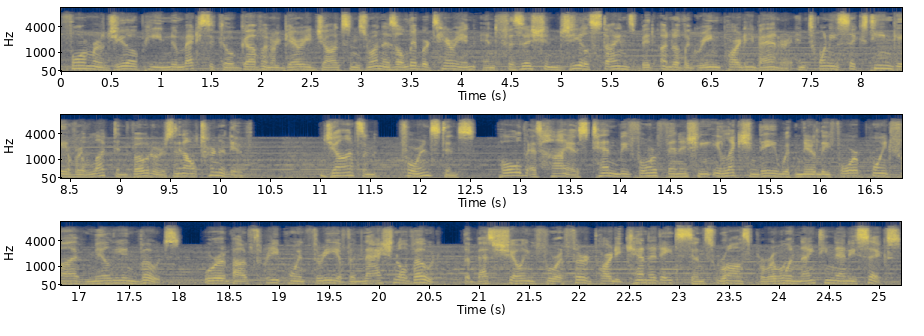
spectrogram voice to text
Former GOP New Mexico Governor Gary Johnson's run as a libertarian and physician Jill Stein's bid under the Green Party banner in 2016 gave reluctant voters an alternative. Johnson, for instance, polled as high as 10 before finishing election day with nearly 4.5 million votes, or about 3.3 of the national vote, the best showing for a third-party candidate since Ross Perot in 1996.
